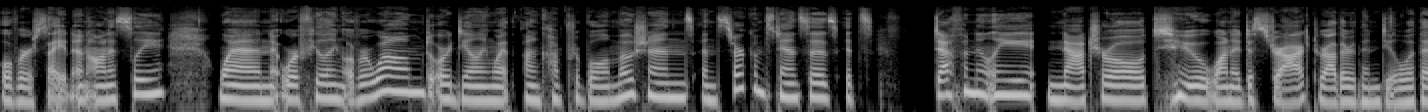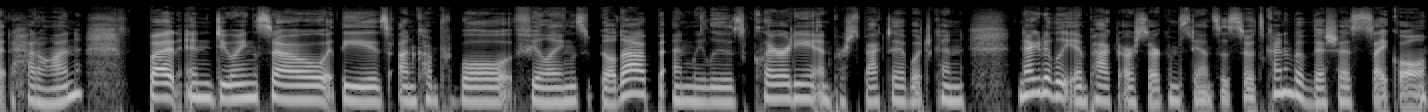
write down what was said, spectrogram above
oversight. And honestly, when we're feeling overwhelmed or dealing with uncomfortable emotions and circumstances, it's definitely natural to want to distract rather than deal with it head on. But in doing so, these uncomfortable feelings build up and we lose clarity and perspective, which can negatively impact our circumstances. So it's kind of a vicious cycle.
